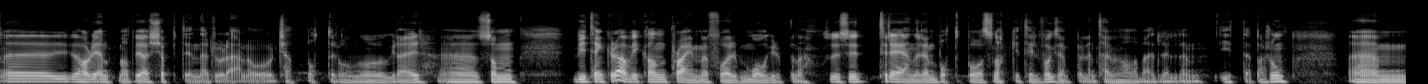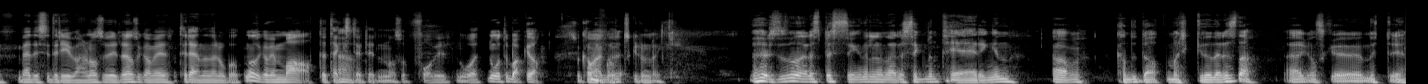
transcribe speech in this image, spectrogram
uh, har det endt med at vi har kjøpt inn jeg tror det er noen chatboter og noe greier. Uh, som vi tenker da, vi kan prime for målgruppene. Så Hvis vi trener en bot på å snakke til f.eks. en terminalarbeider eller en IT-person, um, med disse driverne osv., så, videre, så kan vi trene den roboten og så kan vi mate tekster til den, og så får vi noe, noe tilbake. da, Så kan være godt grunnlag. Det høres ut som den der spessingen eller den der segmenteringen av kandidatmarkedet deres da, er ganske nyttig.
